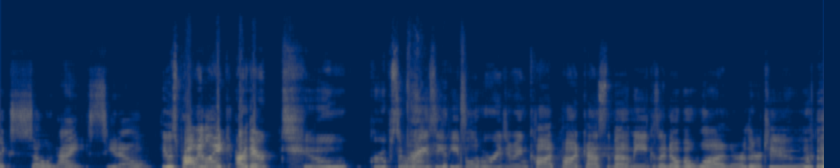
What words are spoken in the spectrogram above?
like so nice, you know? He was probably like, "Are there two groups of crazy Right. people who are doing co- podcasts about me? Because I know about one. Are there two?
